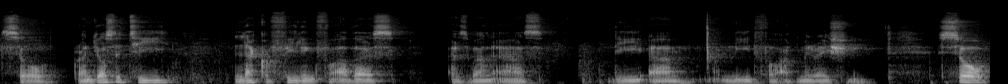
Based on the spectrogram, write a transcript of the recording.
So grandiosity, lack of feeling for others, as well as the um, need for admiration. So,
